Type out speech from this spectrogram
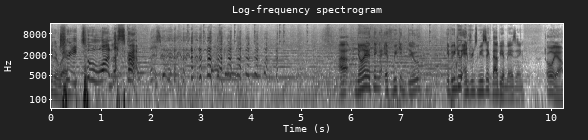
Either way. Three, two, one. Let's scrap. Let's go. Uh, the only thing, if we can do, if we can do entrance music, that'd be amazing. Oh yeah.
